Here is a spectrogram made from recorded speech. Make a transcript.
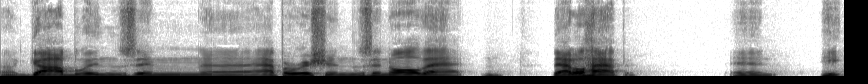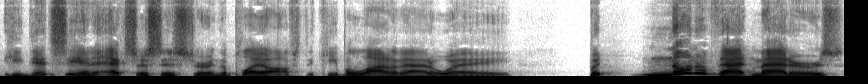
uh, goblins and uh, apparitions and all that. That'll happen. And he, he did see an exorcist during the playoffs to keep a lot of that away. But none of that matters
